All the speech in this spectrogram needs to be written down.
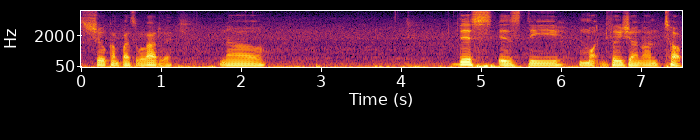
show compatible hardware now this is the mod version on top.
